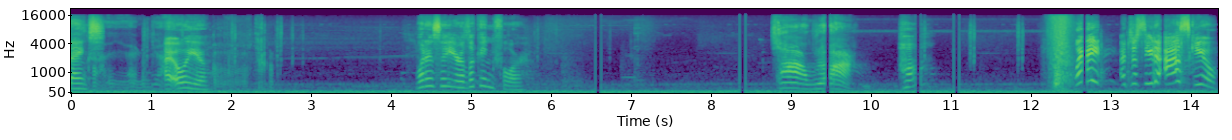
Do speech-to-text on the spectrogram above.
Thanks. I owe you. What is it you're looking for? Huh? Wait! I just need to ask you!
